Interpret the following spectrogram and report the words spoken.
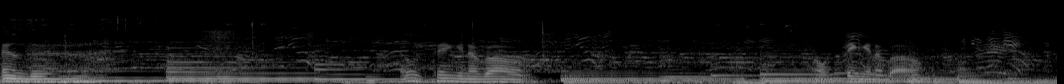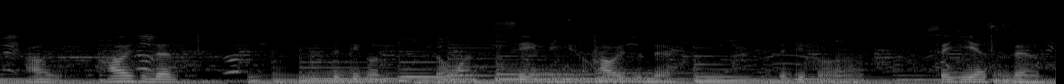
And uh, I was thinking about I was thinking about how how is it that the people don't want to see me how is it that the people say yes and then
